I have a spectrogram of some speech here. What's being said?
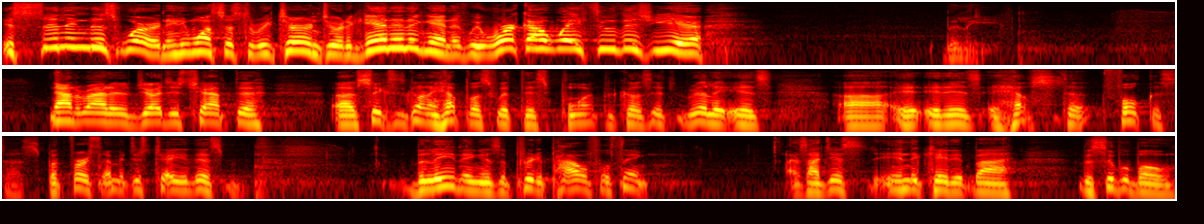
is sending this word and He wants us to return to it again and again as we work our way through this year. Believe. Now, the writer of Judges chapter uh, 6 is going to help us with this point because it really is, uh, it, it is, it helps to focus us. But first, let me just tell you this believing is a pretty powerful thing. As I just indicated by the Super Bowl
